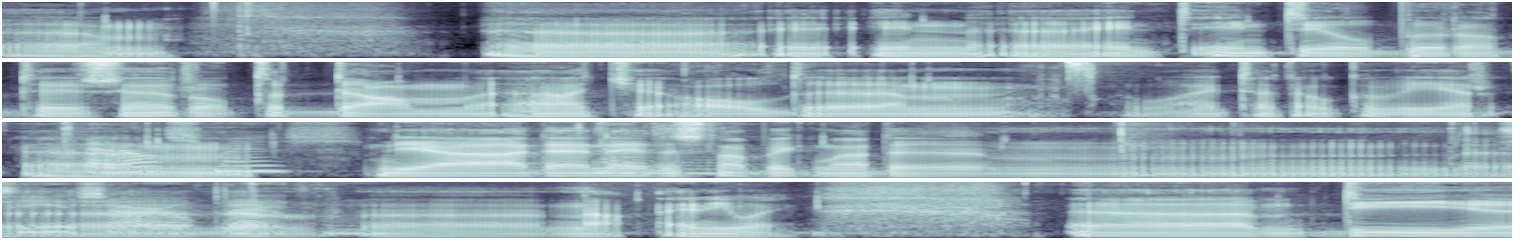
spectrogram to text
Um, uh, in, uh, in, in, Tilburg, dus in Rotterdam had je al de, um, hoe heet dat ook alweer? Um, ja, nee, nee, dat snap ik, maar de. Um, de, de uh, nou, anyway. die,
